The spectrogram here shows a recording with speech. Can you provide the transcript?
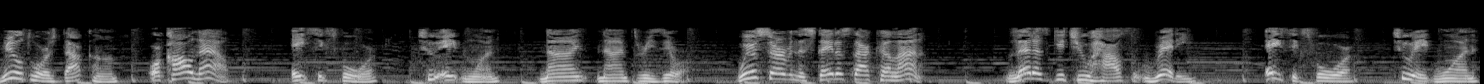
Realtors.com or call now 864 281 9930. We're serving the state of South Carolina. Let us get you house ready 864 281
